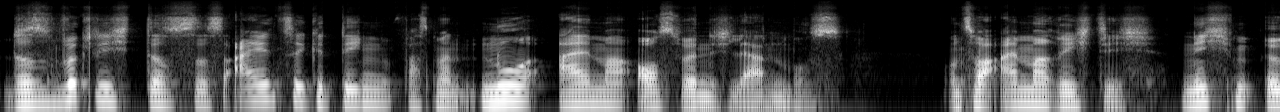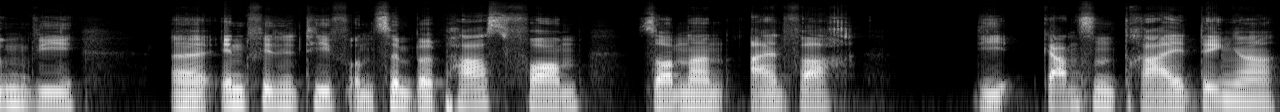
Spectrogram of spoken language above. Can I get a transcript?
das ist wirklich das, ist das einzige Ding, was man nur einmal auswendig lernen muss. Und zwar einmal richtig. Nicht irgendwie äh, Infinitiv und Simple Past Form, sondern einfach die ganzen drei Dinger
